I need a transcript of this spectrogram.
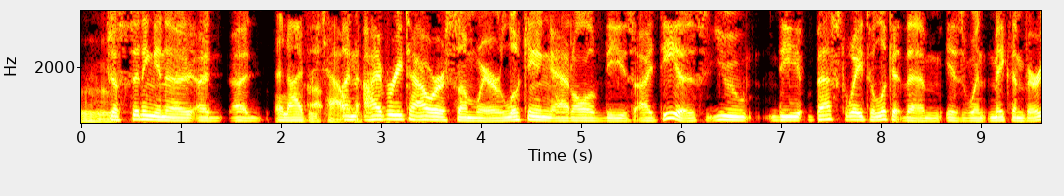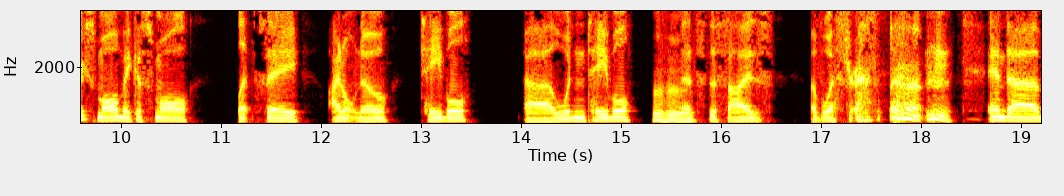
Mhm. just sitting in a, a, a An ivory uh, tower. an ivory tower somewhere looking at all of these ideas, you, the best way to look at them is when, make them very small, make a small, let's say, I don't know, table, uh, wooden table. Mhm. That's the size of Westeros. and, uh,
